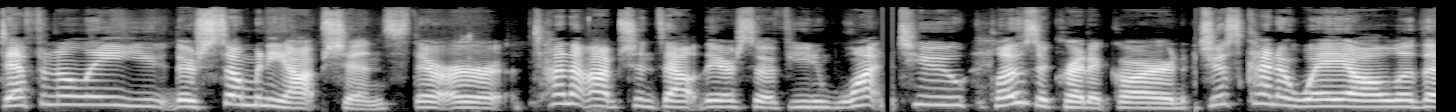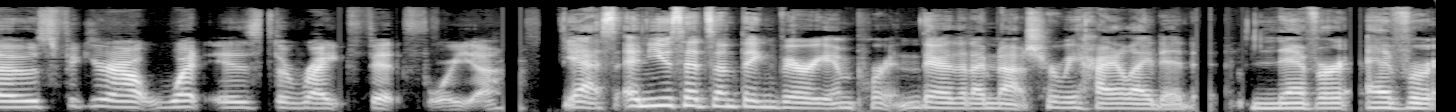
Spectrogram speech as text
definitely you there's so many options. There are a ton of options out there so if you want to close a credit card just kind of weigh all of those figure out what is the right fit for you yes and you said something very important there that i'm not sure we highlighted. Never ever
